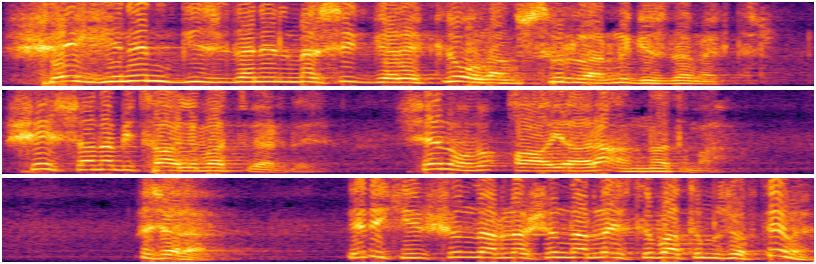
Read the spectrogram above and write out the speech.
Şeyhinin gizlenilmesi gerekli olan sırlarını gizlemektir. Şeyh sana bir talimat verdi. Sen onu ayara anlatma. Mesela dedi ki şunlarla şunlarla irtibatımız yok değil mi?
